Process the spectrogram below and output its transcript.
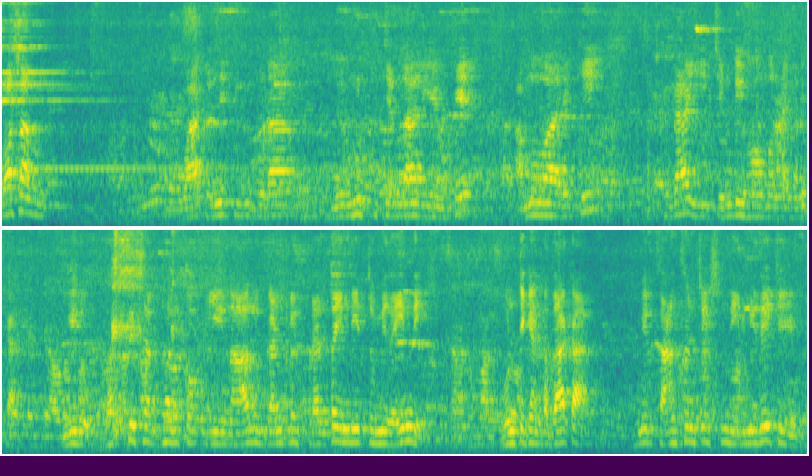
దోషాలు ఉన్నాయి వాటన్నిటికీ కూడా నివృత్తి చెందాలి అంటే అమ్మవారికి చక్కగా ఈ చండీ హోమంలో కనుక మీరు భక్తి శ్రద్ధలతో ఈ నాలుగు గంటలు ఇప్పుడు ఎంత అయింది? తొమ్మిది అయింది. ఒంటి గంట దాకా మీరు కాన్సన్ట్రేషన్ దీని మీదే చేయండి.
